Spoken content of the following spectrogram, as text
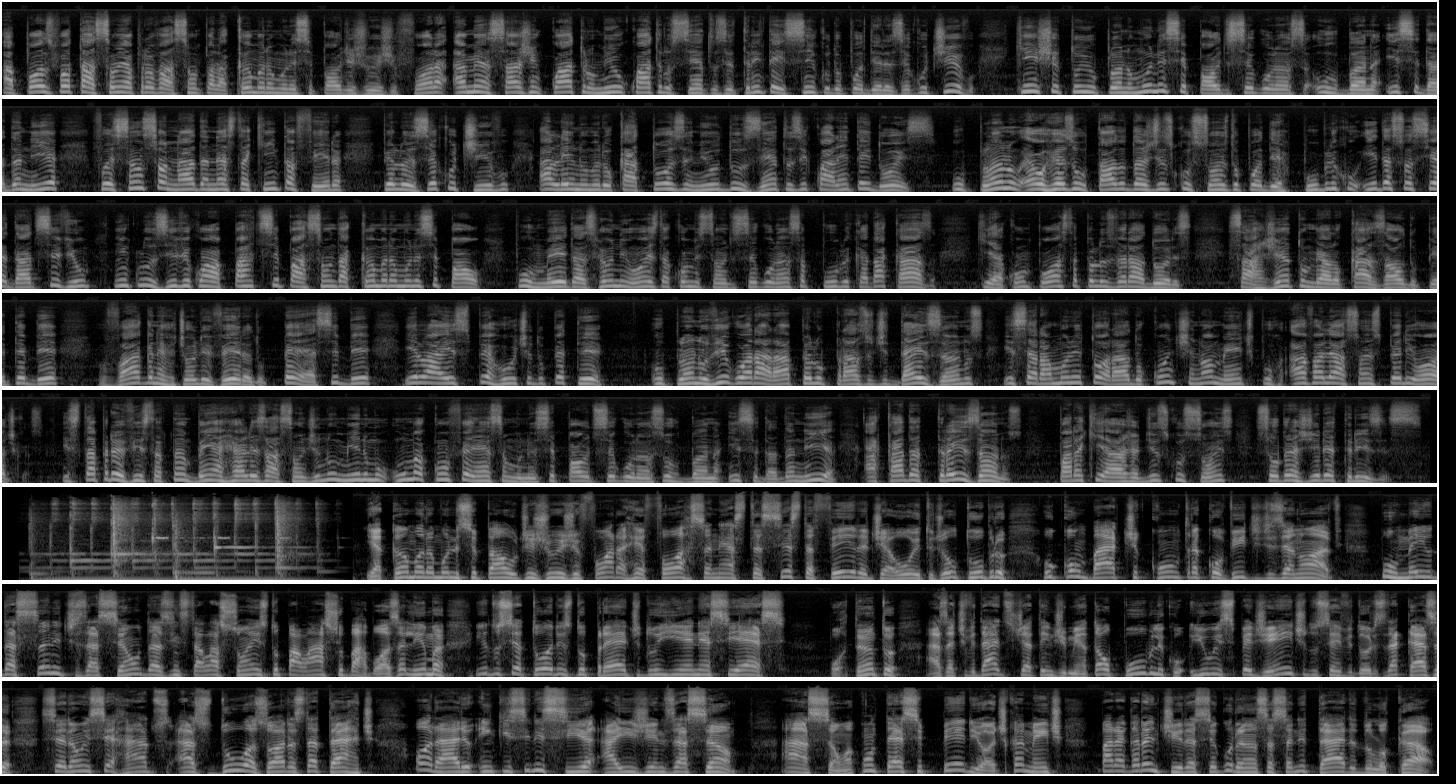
Após votação e aprovação pela Câmara Municipal de Juiz de Fora, a mensagem 4.435 do Poder Executivo, que institui o Plano Municipal de Segurança Urbana e Cidadania, foi sancionada nesta quinta-feira pelo Executivo, a Lei número 14.242. O plano é o resultado das discussões do poder público e da sociedade civil, inclusive com a participação da Câmara Municipal, por meio das reuniões da Comissão de Segurança Pública da Casa, que é composta pelos vereadores Sargento Melo Casal, do PTB, Wagner de Oliveira, do PSB e Laís Perrute, do PT. O plano vigorará pelo prazo de 10 anos e será monitorado continuamente por avaliações periódicas. Está prevista também a realização de, no mínimo, uma Conferência Municipal de Segurança Urbana e Cidadania a cada três anos, para que haja discussões sobre as diretrizes. E a Câmara Municipal de Juiz de Fora reforça nesta sexta-feira, dia 8 de outubro, o combate contra a Covid-19, por meio da sanitização das instalações do Palácio Barbosa Lima e dos setores do prédio do INSS. Portanto, as atividades de atendimento ao público e o expediente dos servidores da casa serão encerrados às duas horas da tarde, horário em que se inicia a higienização. A ação acontece periodicamente para garantir a segurança sanitária do local.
